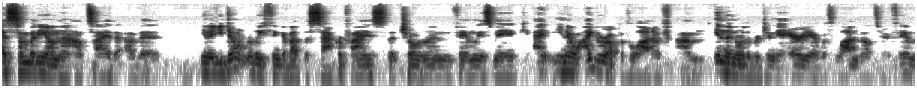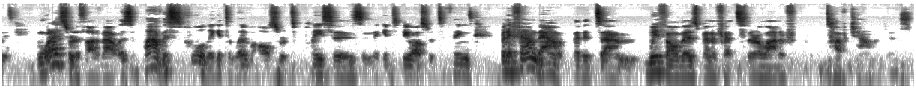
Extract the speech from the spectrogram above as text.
as somebody on the outside of it, you know, you don't really think about the sacrifice that children, families make. I, you know, I grew up with a lot of, um, in the Northern Virginia area with a lot of military families. And what I sort of thought about was, wow, this is cool. They get to live all sorts of places and they get to do all sorts of things. But I found out that it's um, with all those benefits, there are a lot of tough challenges.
